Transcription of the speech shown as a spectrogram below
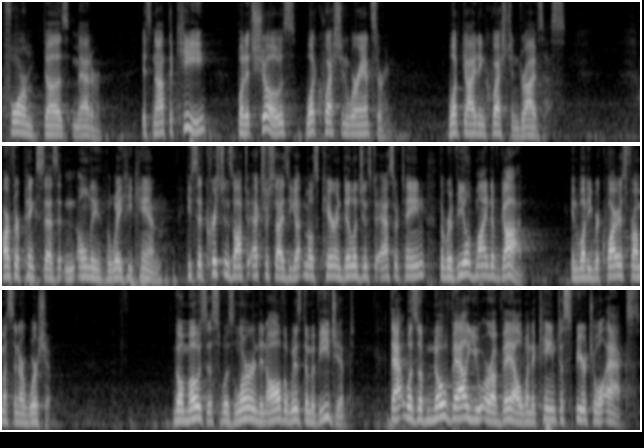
Form does matter. It's not the key, but it shows what question we're answering, what guiding question drives us. Arthur Pink says it in only the way he can. He said Christians ought to exercise the utmost care and diligence to ascertain the revealed mind of God in what he requires from us in our worship. Though Moses was learned in all the wisdom of Egypt, that was of no value or avail when it came to spiritual acts.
